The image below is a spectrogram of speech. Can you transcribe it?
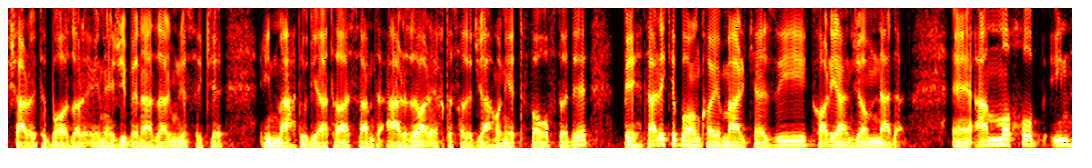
شرایط بازار انرژی به نظر می‌رسه که این محدودیت ها از سمت عرضه بر اقتصاد جهانی اتفاق افتاده بهتره که بانک های مرکزی کاری انجام ندن. اما خب این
